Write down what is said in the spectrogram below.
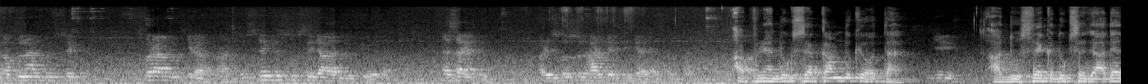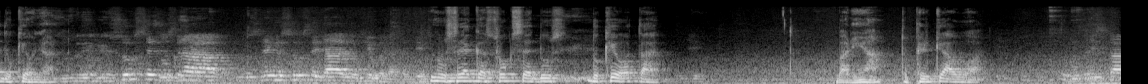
अपने अपना दुख से थोड़ा दुखी रहता है। दूसरे के सुख से ज़्यादा दुखी हो जाता है। ऐसा क्यों? और इसको सुधार कैसे किया जा सकता है? अपने दुख से कम दुखी होता है। जी। और दूसरे के दुख से ज़्यादा दुखी हो जाता है। सुख से दूसरा दूसरे के सुख से ज़्यादा दुखी हो जाता है। दूसरे के सुख से दुखी होता है। बढ़िया। तो फिर क्या हुआ? तो इसका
